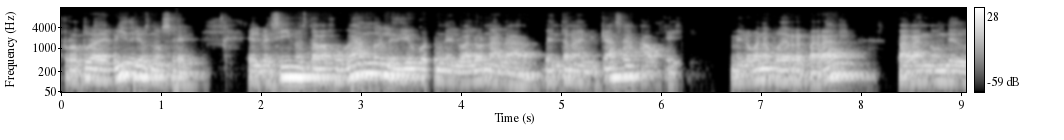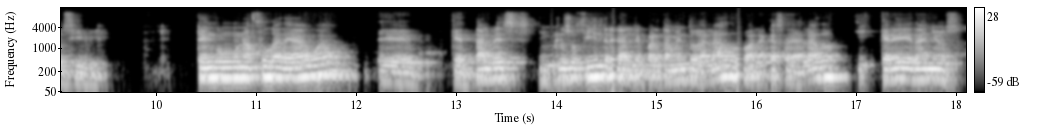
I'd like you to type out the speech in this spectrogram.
rotura de vidrios, no sé, el vecino estaba jugando, le dio con el balón a la ventana de mi casa, ah, ok, me lo van a poder reparar pagando un deducible. Tengo una fuga de agua eh, que tal vez incluso filtre al departamento de al lado o a la casa de al lado y cree daños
